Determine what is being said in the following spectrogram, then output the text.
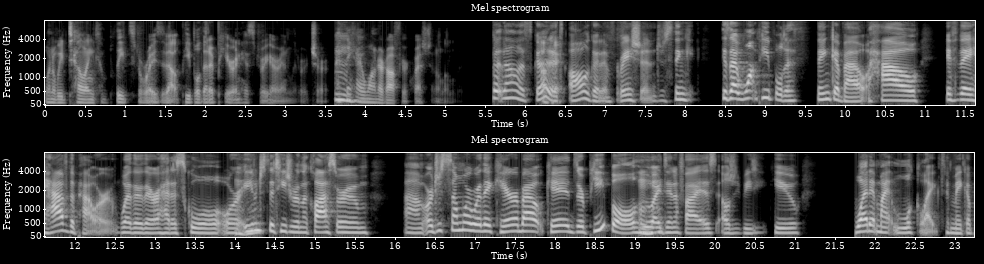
when are we telling complete stories about people that appear in history or in literature. I think I wandered off your question a little bit. But no, that's good. Okay. It's all good information. Just think, because I want people to think about how, if they have the power, whether they're head of school or Mhm. even just a teacher in the classroom, um, or just somewhere where they care about kids or people who Mhm. identify as LGBTQ, what it might look like to make a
